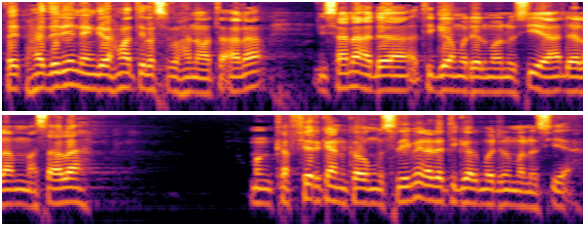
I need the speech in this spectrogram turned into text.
Baik hadirin yang dirahmati Allah Subhanahu wa taala, di sana ada tiga model manusia dalam masalah mengkafirkan kaum muslimin ada tiga model manusia.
